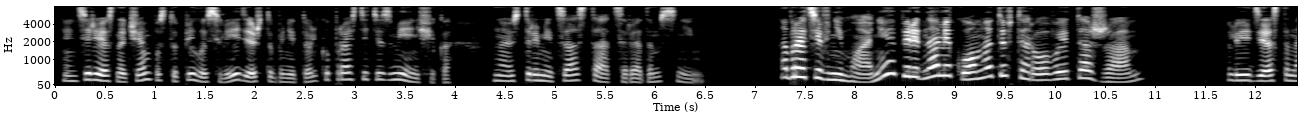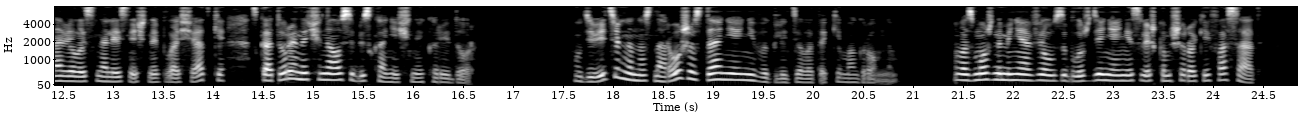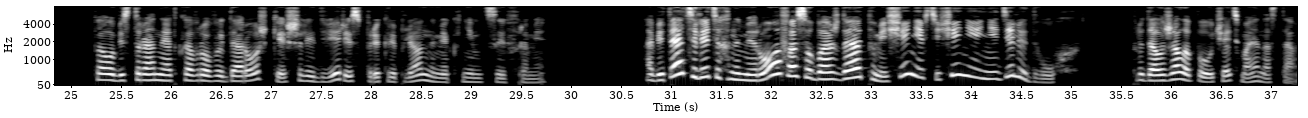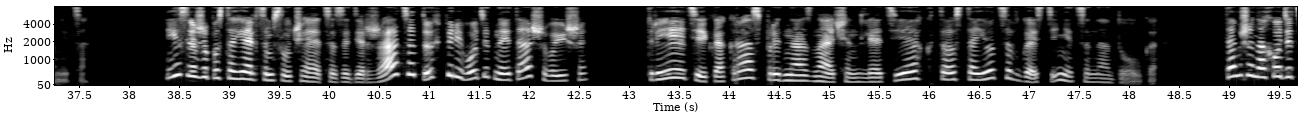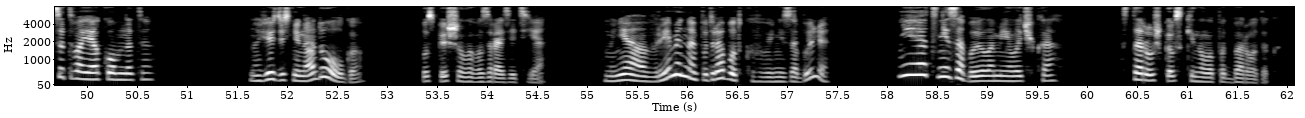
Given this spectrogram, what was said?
Интересно, чем поступилась Лидия, чтобы не только простить изменщика, но и стремиться остаться рядом с ним? Обрати внимание, перед нами комнаты второго этажа, Лидия остановилась на лестничной площадке, с которой начинался бесконечный коридор. Удивительно, но снаружи здание не выглядело таким огромным. Возможно, меня ввел в заблуждение не слишком широкий фасад. По обе стороны от ковровой дорожки шли двери с прикрепленными к ним цифрами. «Обитатели этих номеров освобождают помещение в течение недели-двух», продолжала поучать моя наставница. Если же постояльцам случается задержаться, то их переводят на этаж выше. Третий как раз предназначен для тех, кто остается в гостинице надолго. Там же находится твоя комната. Но я здесь ненадолго, — поспешила возразить я. У меня временную подработку вы не забыли? Нет, не забыла, милочка. Старушка вскинула подбородок.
